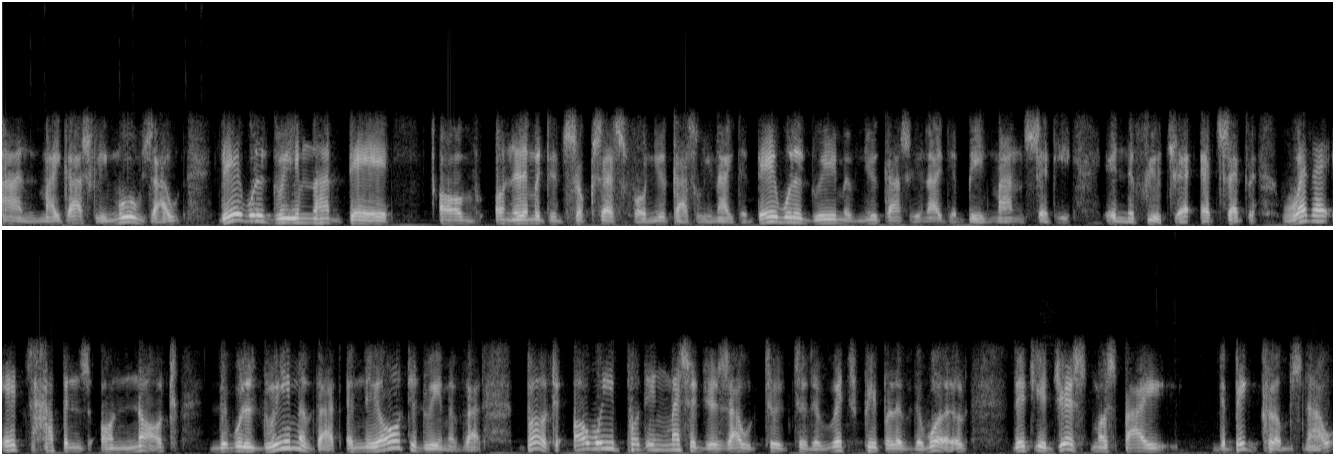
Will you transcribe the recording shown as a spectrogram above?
and Mike Ashley moves out, they will dream that day of unlimited success for Newcastle United. They will dream of Newcastle United being Man City in the future, etc. Whether it happens or not, they will dream of that, and they ought to dream of that. But are we putting messages out to, to the rich people of the world that you just must buy the big clubs now,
